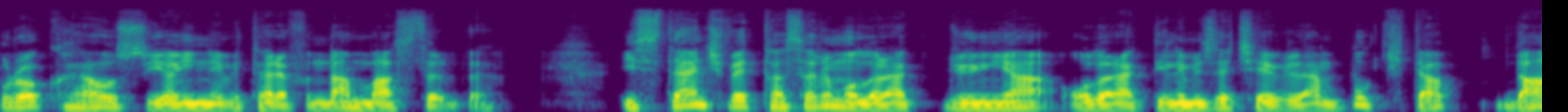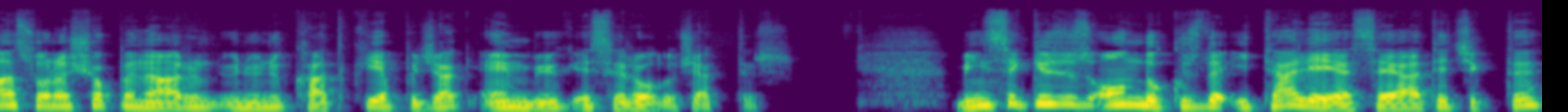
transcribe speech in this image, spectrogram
Brockhaus yayın evi tarafından bastırdı. İstenç ve tasarım olarak dünya olarak dilimize çevrilen bu kitap daha sonra Schopenhauer'ın ününü katkı yapacak en büyük eseri olacaktır. 1819'da İtalya'ya seyahate çıktı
